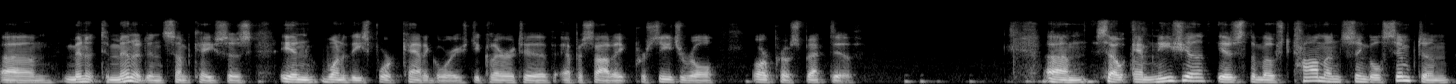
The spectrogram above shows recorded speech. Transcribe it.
um, minute to minute in some cases in one of these four categories declarative, episodic, procedural, or prospective. Um, so, amnesia is the most common single symptom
